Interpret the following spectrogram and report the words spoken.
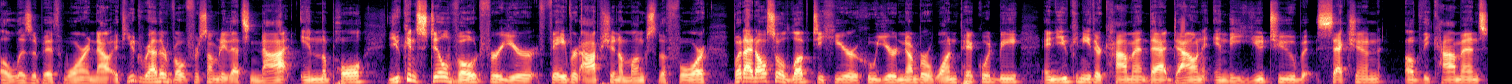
Elizabeth Warren. Now, if you'd rather vote for somebody that's not in the poll, you can still vote for your favorite option amongst the four, but I'd also love to hear who your number one pick would be, and you can either comment that down in the YouTube section of the comments,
